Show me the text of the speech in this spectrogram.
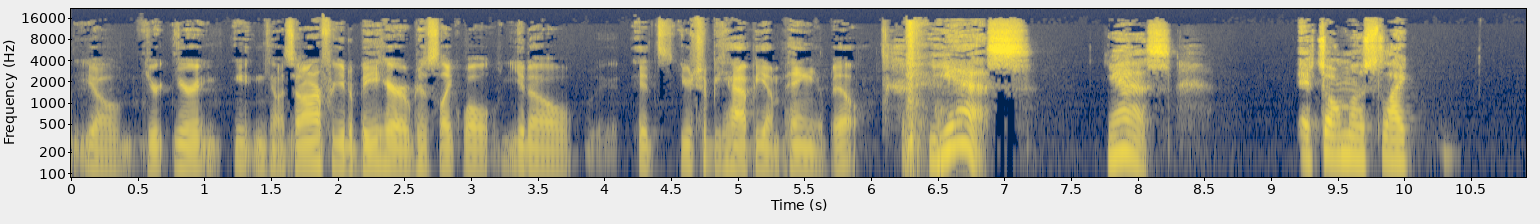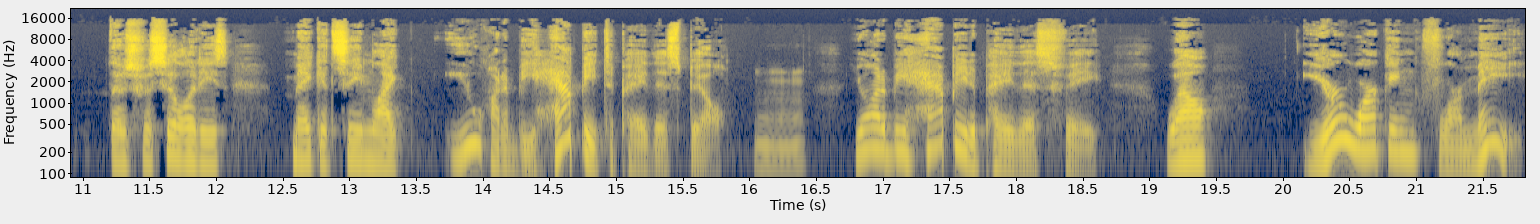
you know, you're, you're, you know, it's an honor for you to be here. Just like, well, you know, it's you should be happy I'm paying your bill. yes. Yes. It's almost like those facilities make it seem like you ought to be happy to pay this bill. Mm-hmm. You ought to be happy to pay this fee. Well, you're working for me.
